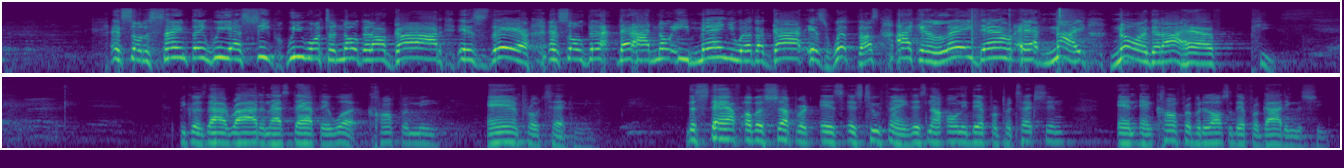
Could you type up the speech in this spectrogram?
And so the same thing, we as sheep, we want to know that our God is there. And so that, that I know Emmanuel, that God is with us, I can lay down at night knowing that I have peace. Because that rod and that staff, they what? Comfort me and protect me. The staff of a shepherd is, is two things. It's not only there for protection and, and comfort, but it's also there for guiding the sheep.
